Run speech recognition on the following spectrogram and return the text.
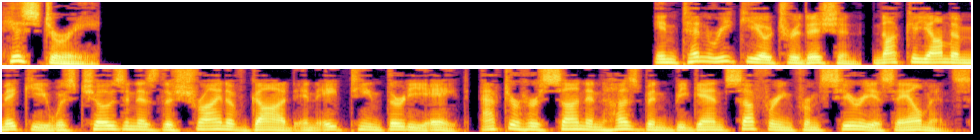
History In Tenrikyo tradition, Nakayama Miki was chosen as the shrine of God in 1838, after her son and husband began suffering from serious ailments.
